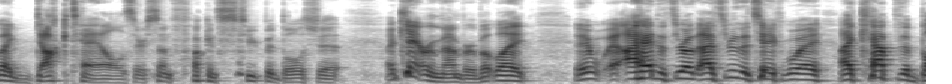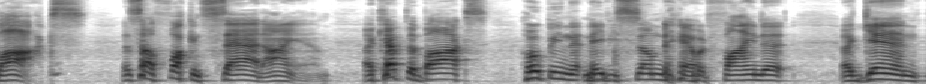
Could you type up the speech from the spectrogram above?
like Ducktales or some fucking stupid bullshit. I can't remember, but like it, I had to throw. I threw the tape away. I kept the box. That's how fucking sad I am. I kept the box, hoping that maybe someday I would find it again.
